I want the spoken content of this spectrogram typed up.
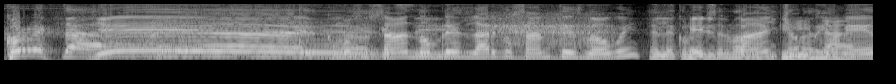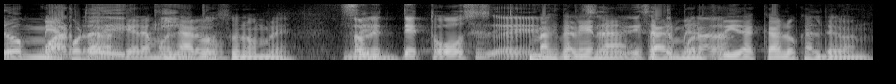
¡Correcta! ¡Yeah! ¿Cómo se usaban sí. nombres largos antes, no, güey? L con Luis, el el más Pancho mexicano. Sí, primero, me cuarto acordaba de que era muy quinto. largo su nombre. No, Sí. de, de todos. eh, Magdalena esa Carmen. Frida Kahlo Calderón.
